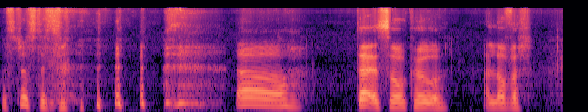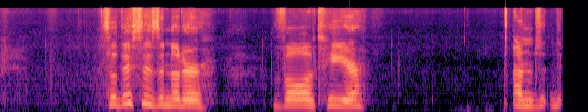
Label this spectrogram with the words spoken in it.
It's just it's Oh that is so cool. I love it. So this is another vault here. And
